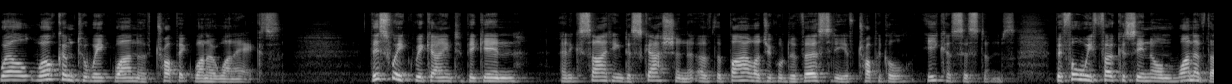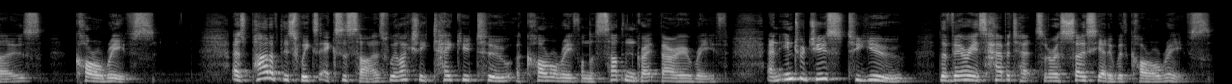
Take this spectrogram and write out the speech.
Well, welcome to week one of Tropic 101X. This week we're going to begin an exciting discussion of the biological diversity of tropical ecosystems before we focus in on one of those, coral reefs. As part of this week's exercise, we'll actually take you to a coral reef on the southern Great Barrier Reef and introduce to you the various habitats that are associated with coral reefs.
